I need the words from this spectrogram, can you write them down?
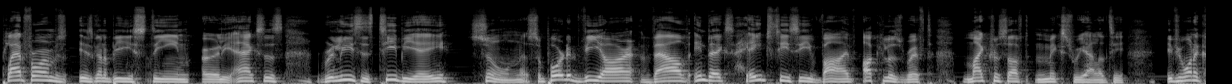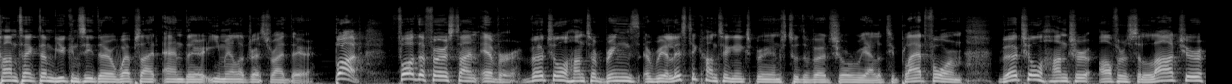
Platforms is gonna be Steam Early Access, releases TBA, soon. Supported VR, Valve, Index, HTC Vive, Oculus Rift, Microsoft Mixed Reality. If you want to contact them, you can see their website and their email address right there. But for the first time ever, Virtual Hunter brings a realistic hunting experience to the virtual reality platform. Virtual Hunter offers a larger,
